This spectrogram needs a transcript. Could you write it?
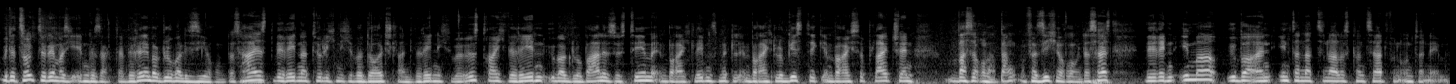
wieder zurück zu dem, was ich eben gesagt habe. Wir reden über Globalisierung. Das heißt, wir reden natürlich nicht über Deutschland, wir reden nicht über Österreich, wir reden über globale Systeme im Bereich Lebensmittel, im Bereich Logistik, im Bereich Supply Chain, was auch immer, Banken, Versicherungen. Das heißt, wir reden immer über ein internationales Konzert von Unternehmen.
